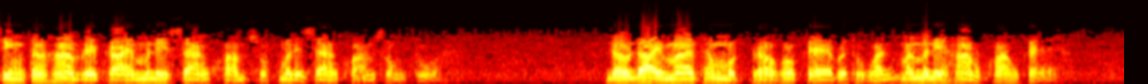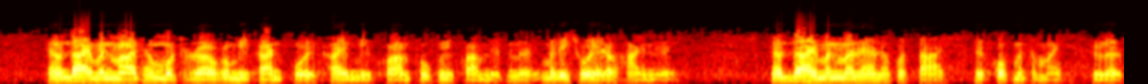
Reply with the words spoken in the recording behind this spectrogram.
สิ่งทั้งห้าบรกายไม่ได้สร้างความสุขไม่ได้สร้างความทรงตัว เราได้มาทั้งหมดเราก็แก่ไปทุกวัน มันไม่ได้ห้ามความแก่เราได้มันมาทั้งหมดเราก็มีการป่วยไข้มีความทุกข์มีความเหน็ดเหนื่อยไม่ได้ช่วยเราหายเหนื่อย แล้วได้มันมาแล้วเราก็ตายไปคบมันทำไมเลิก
